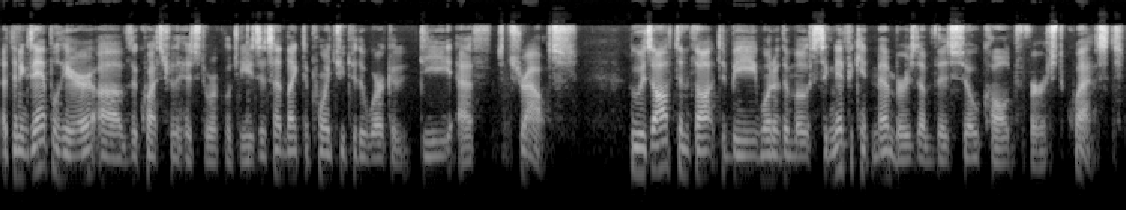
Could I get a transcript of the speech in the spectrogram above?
As an example here of the quest for the historical Jesus, I'd like to point you to the work of D.F. Strauss, who is often thought to be one of the most significant members of this so-called first quest.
